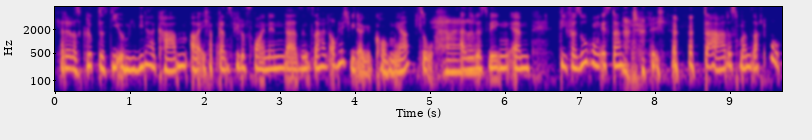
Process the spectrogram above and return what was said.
Ich hatte das Glück, dass die irgendwie wiederkamen, aber ich habe ganz viele Freundinnen, da sind sie halt auch nicht wiedergekommen, ja. So. Ja. Also deswegen, ähm, die Versuchung ist dann natürlich da, dass man sagt, oh,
